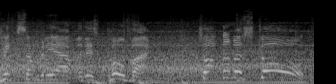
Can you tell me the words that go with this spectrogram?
pick somebody out with this pullback? Tottenham have scored.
